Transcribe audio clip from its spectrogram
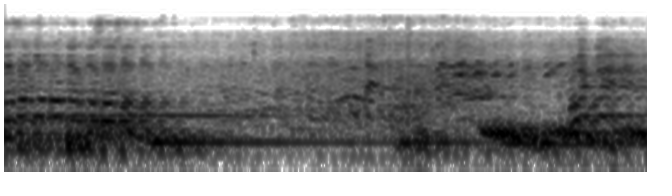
7237. Bulak-bulak.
